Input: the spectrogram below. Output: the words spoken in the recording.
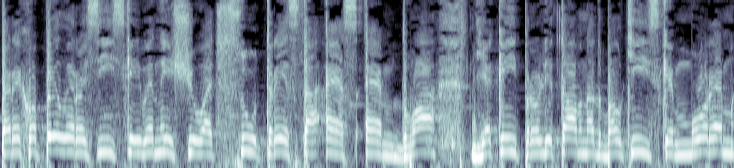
перехопили російський винищувач Су-300СМ-2, який пролітав над Балтійським морем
